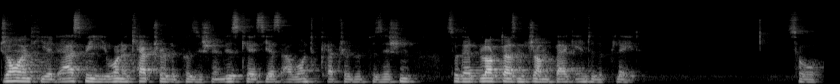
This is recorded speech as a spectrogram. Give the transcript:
joint here, it asks me, you want to capture the position. In this case, yes, I want to capture the position so that block doesn't jump back into the plate. So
